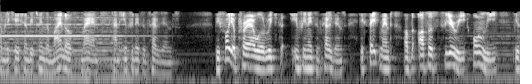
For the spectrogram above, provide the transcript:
communication between the mind of man and infinite intelligence. Before your prayer will reach the infinite intelligence, a statement of the author's theory only is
